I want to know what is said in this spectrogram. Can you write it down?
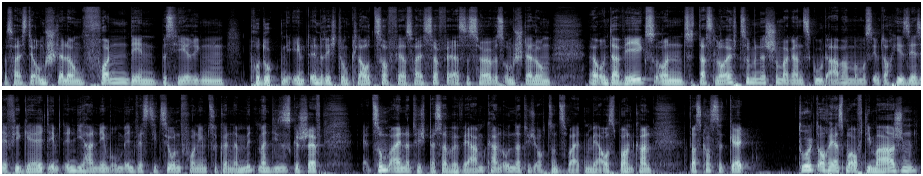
das heißt der Umstellung von den bisherigen Produkten eben in Richtung Cloud-Software, das heißt Software as a Service-Umstellung äh, unterwegs und das läuft zumindest schon mal ganz gut, aber man muss eben auch hier sehr, sehr viel Geld eben in die Hand nehmen, um Investitionen vornehmen zu können, damit man dieses Geschäft zum einen natürlich besser bewerben kann und natürlich auch zum zweiten mehr ausbauen kann. Das kostet Geld, drückt auch erstmal auf die Margen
